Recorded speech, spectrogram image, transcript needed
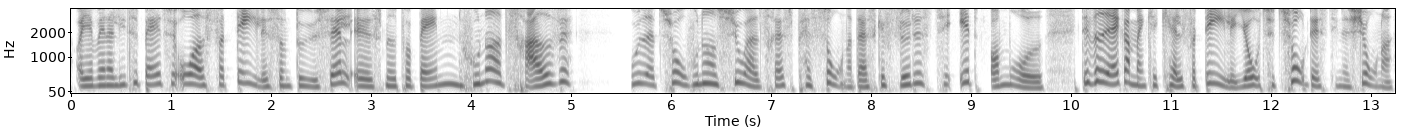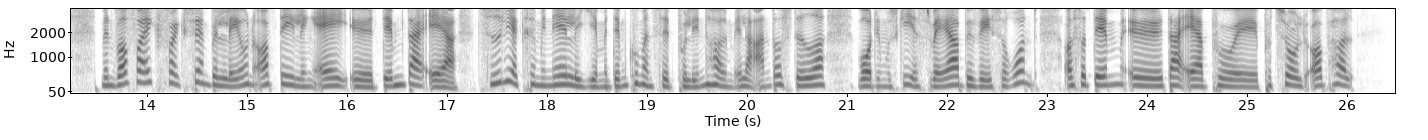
Og jeg vender lige tilbage til ordet fordele, som du jo selv øh, smed på banen. 130 ud af 257 personer, der skal flyttes til et område. Det ved jeg ikke, om man kan kalde fordele, jo, til to destinationer. Men hvorfor ikke for eksempel lave en opdeling af øh, dem, der er tidligere kriminelle, jamen dem kunne man sætte på Lindholm eller andre steder, hvor det måske er sværere at bevæge sig rundt, og så dem, øh, der er på, øh, på tålt ophold,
